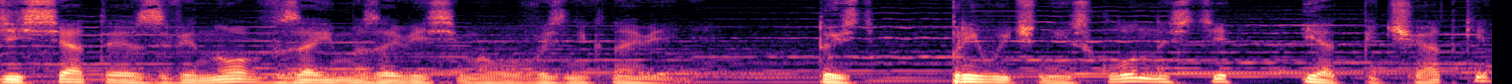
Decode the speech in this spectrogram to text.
десятое звено взаимозависимого возникновения то есть привычные склонности и отпечатки,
